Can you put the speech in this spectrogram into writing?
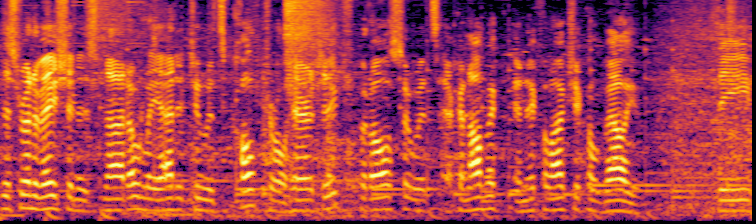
This renovation has not only added to its cultural heritage, but also its economic and ecological value. The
